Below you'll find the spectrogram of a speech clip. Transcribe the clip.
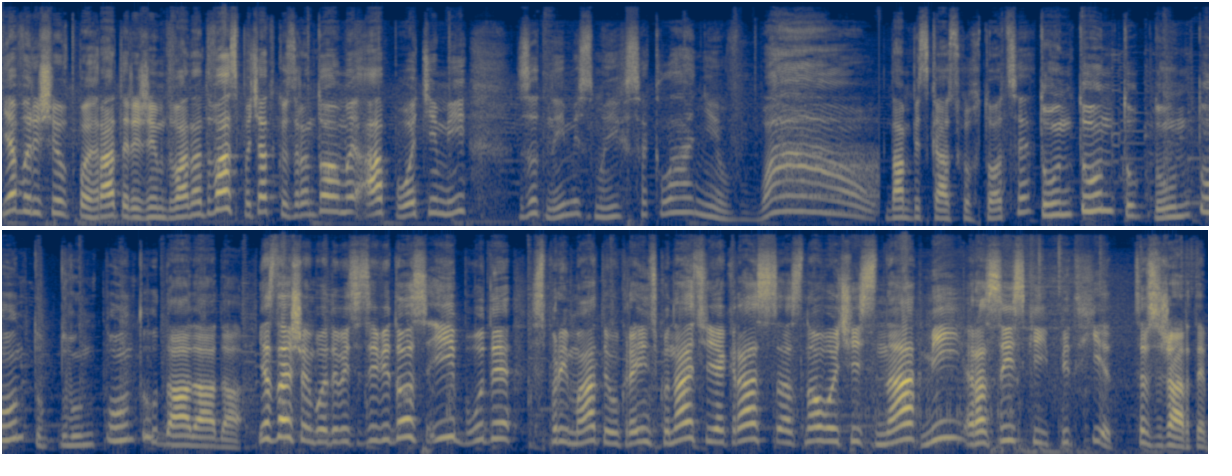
я вирішив пограти режим 2 на 2 спочатку з рандомами, а потім і з одним із моїх сокланів. Вау! Дам підсказку, хто це? Тун-тун, тук-тун-тун, тук-тун-тун, ту да-да-да. Я знаю, що він буде дивитися цей відос і буде сприймати українську націю, якраз основуючись на мій расистський підхід. Це все жарти.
